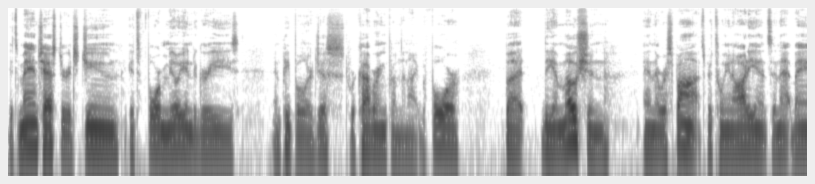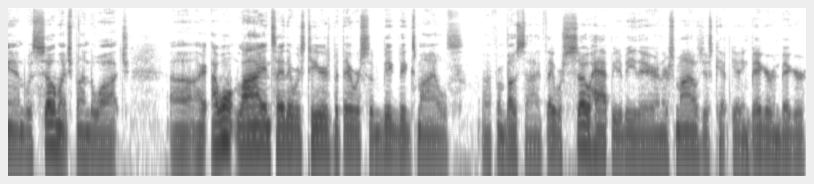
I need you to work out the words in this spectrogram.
It's Manchester. It's June. It's four million degrees, and people are just recovering from the night before. But the emotion and the response between audience and that band was so much fun to watch. Uh, I, I won't lie and say there was tears, but there were some big, big smiles uh, from both sides. They were so happy to be there, and their smiles just kept getting bigger and bigger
